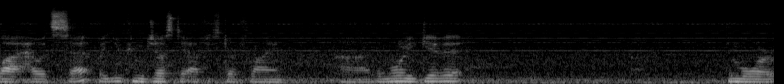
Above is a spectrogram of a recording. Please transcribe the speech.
lot, how it's set, but you can adjust it after you start flying. Uh, the more you give it, the more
